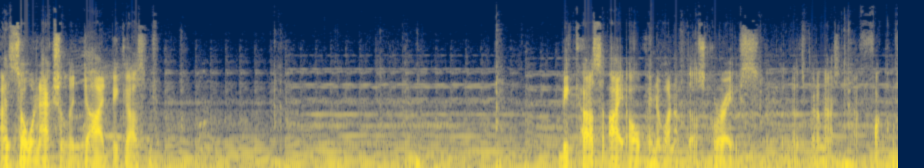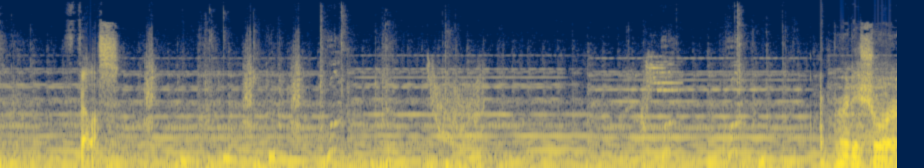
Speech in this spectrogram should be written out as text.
And someone actually died because because I opened one of those graves. That's very nice. Ah, fuck, fellas. Pretty sure.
